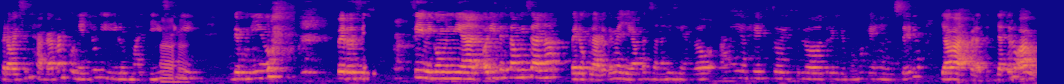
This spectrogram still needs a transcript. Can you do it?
pero a veces les agarran con ellos y los maldicen y, Dios mío, pero sí, sí, mi comunidad ahorita está muy sana, pero claro que me llegan personas diciendo, ay, haz esto, esto y lo otro, y yo como que, ¿en serio? Ya va, espérate, ya te lo hago,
